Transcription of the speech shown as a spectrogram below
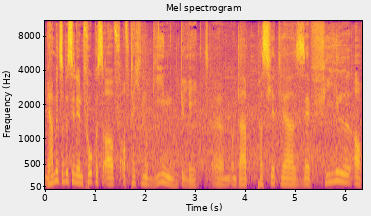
wir haben jetzt so ein bisschen den Fokus auf, auf Technologien gelegt ähm, und da passiert ja sehr viel, auch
